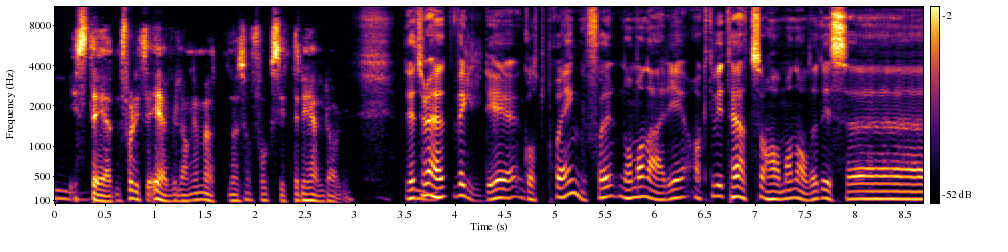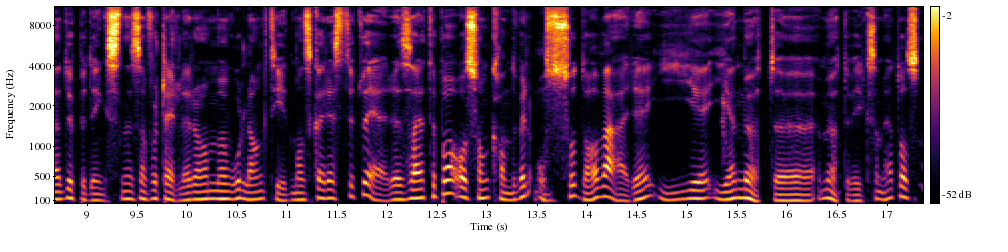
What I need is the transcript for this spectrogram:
Mm. Istedenfor disse eviglange møtene som folk sitter i hele dagen. Det tror jeg er et veldig godt poeng. For når man er i aktivitet, så har man alle disse duppedingsene som forteller om hvor lang tid man skal restituere seg etterpå. Og sånn kan det vel mm. også da være i, i en møte, møtevirksomhet også?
